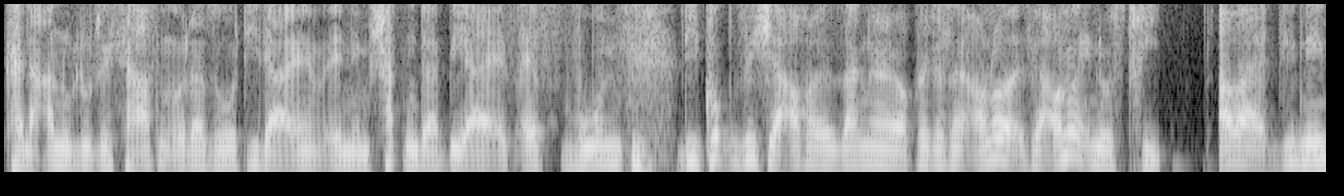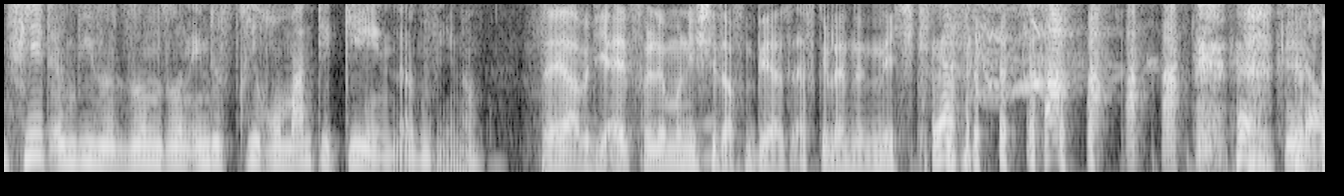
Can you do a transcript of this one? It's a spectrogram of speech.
keine Ahnung, Ludwigshafen oder so, die da in, in dem Schatten der BASF wohnen, die gucken sich ja auch und sagen, naja, okay, das ist ja auch nur, ja auch nur Industrie. Aber die, denen fehlt irgendwie so, so, ein- so ein Industrieromantik-Gen irgendwie, ne? Naja, aber die Elbphilharmonie steht auf dem BASF-Gelände nicht. Genau.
